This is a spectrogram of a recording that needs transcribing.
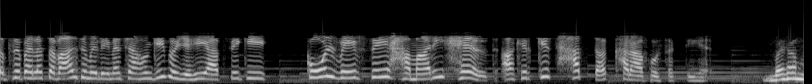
सबसे पहला सवाल जो मैं लेना चाहूँगी वो यही आपसे कि कोल्ड वेव से हमारी हेल्थ आखिर किस हद तक खराब हो सकती है? मैडम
